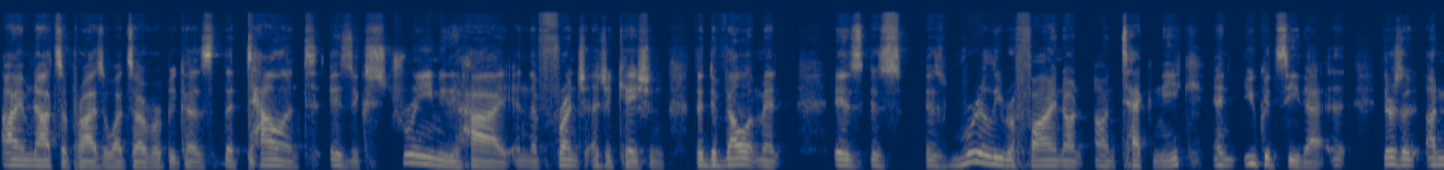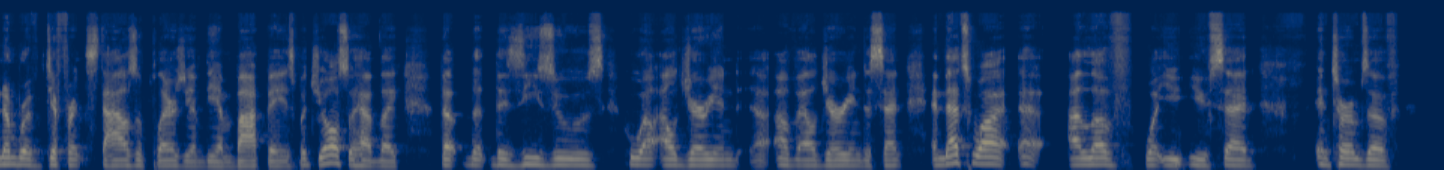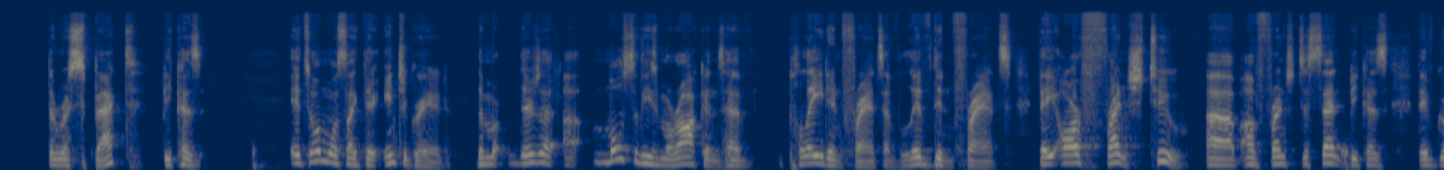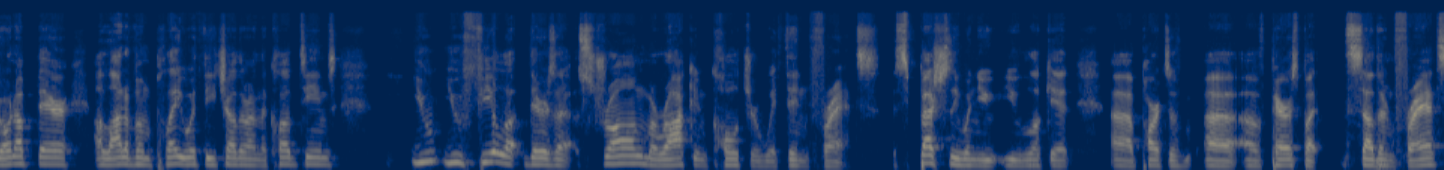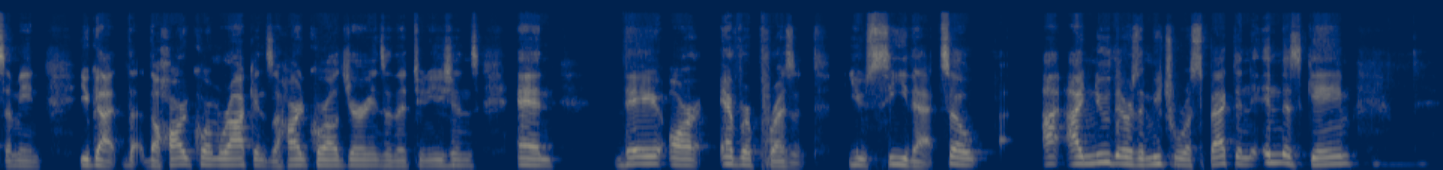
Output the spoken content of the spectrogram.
I am not surprised whatsoever because the talent is extremely high in the French education. The development is is is really refined on on technique, and you could see that. Uh, there's a, a number of different styles of players. You have the Mbappes, but you also have like the the, the Zizous who are Algerian uh, of Algerian descent, and that's why uh, I love what you you said in terms of the respect because it's almost like they're integrated. The there's a uh, most of these Moroccans have played in France, have lived in France. They are French too, uh, of French descent because they've grown up there. A lot of them play with each other on the club teams. You you feel there's a strong Moroccan culture within France, especially when you you look at uh, parts of uh, of Paris, but southern France. I mean, you got the, the hardcore Moroccans, the hardcore Algerians, and the Tunisians, and they are ever present. You see that. So I, I knew there was a mutual respect. And in this game,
